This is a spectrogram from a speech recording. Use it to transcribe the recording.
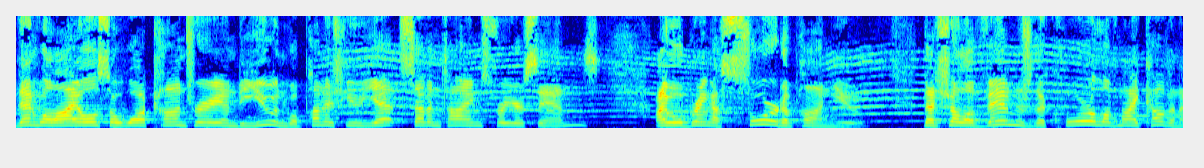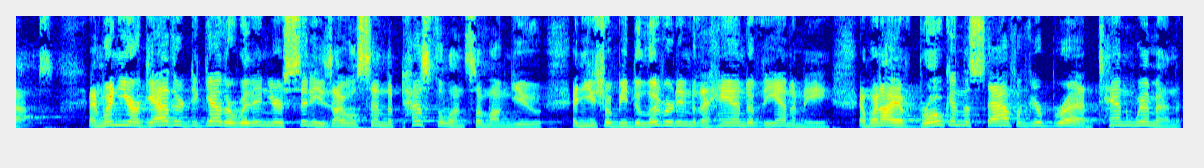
then will I also walk contrary unto you, and will punish you yet seven times for your sins. I will bring a sword upon you that shall avenge the quarrel of my covenant. And when ye are gathered together within your cities, I will send the pestilence among you, and ye shall be delivered into the hand of the enemy. And when I have broken the staff of your bread, ten women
